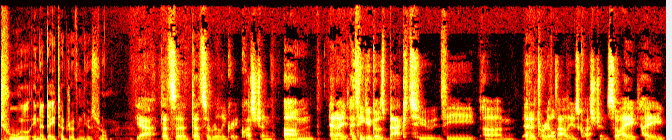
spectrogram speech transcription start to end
tool in a data driven newsroom? Yeah, that's a that's a really great question, um, and I, I, think it goes back to the um, editorial values question. So I, I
